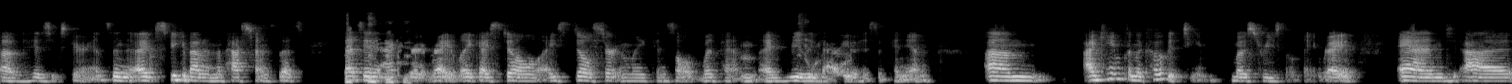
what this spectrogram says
of his experience. And i speak about it in the past tense. That's that's inaccurate right? Like i still i still certainly consult with him. I really sure. value his opinion. Um, i came from the covid team most recently right and uh,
